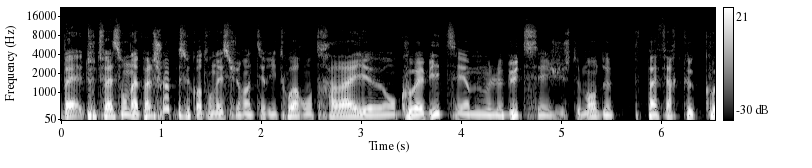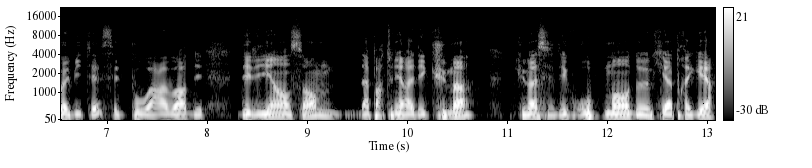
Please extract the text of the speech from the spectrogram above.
bah, de toute façon, on n'a pas le choix parce que quand on est sur un territoire, on travaille, euh, on cohabite. Et euh, le but, c'est justement de pas faire que cohabiter, c'est de pouvoir avoir des, des liens ensemble, d'appartenir à des CUMA. C'est des groupements qui, après-guerre,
